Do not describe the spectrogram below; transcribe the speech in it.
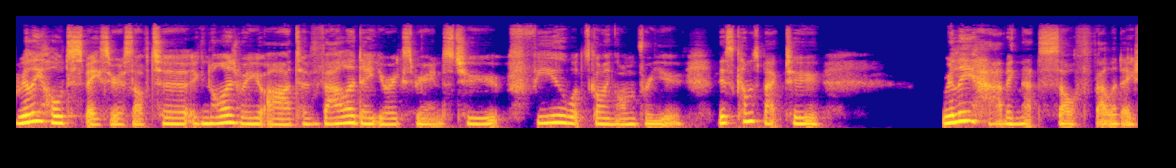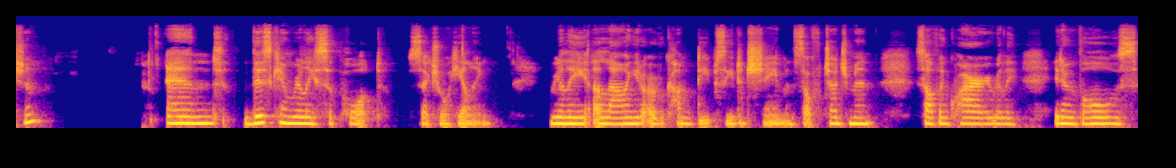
really hold space for yourself, to acknowledge where you are, to validate your experience, to feel what's going on for you. This comes back to really having that self validation. And this can really support sexual healing, really allowing you to overcome deep seated shame and self judgment, self inquiry. Really, it involves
